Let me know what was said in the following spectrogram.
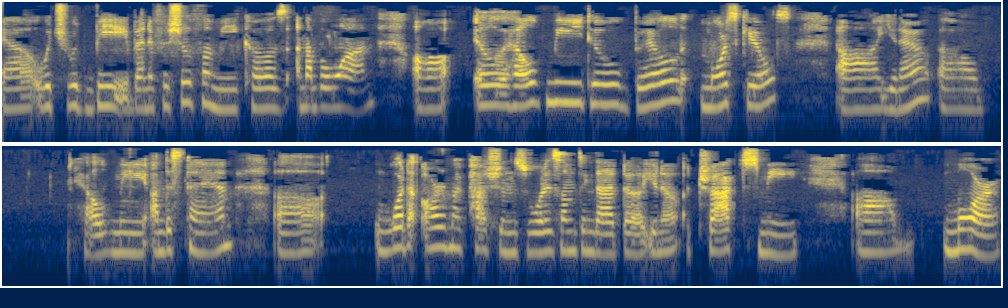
uh, which would be beneficial for me because uh, number one, uh, it'll help me to build more skills, uh, you know, uh, help me understand uh, what are my passions, what is something that uh, you know attracts me um, more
